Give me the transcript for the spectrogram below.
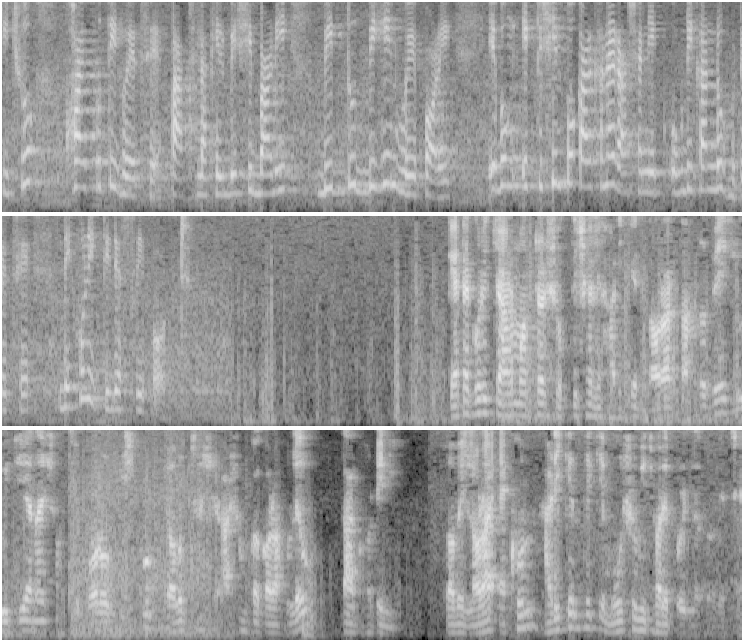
কিছু ক্ষয়ক্ষতি হয়েছে। পাঁচ লাখের বেশি বাড়ি বিদ্যুৎবিহীন হয়ে পড়ে এবং একটি শিল্প কারখানায় রাসায়নিক অগ্নিকাণ্ড ঘটেছে। দেখুন একটি ডেস্ক রিপোর্ট। ক্যাটাগরি চার মাত্রার শক্তিশালী হারিকেন লড়ার তাণ্ডবে লুইজিয়ানায় সবচেয়ে বড় বিস্ফোট জলোচ্ছ্বাসের আশঙ্কা করা হলেও তা ঘটেনি। তবে লড়া এখন হারিকেন থেকে মৌসুমী ঝড়ে পরিণত হয়েছে।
